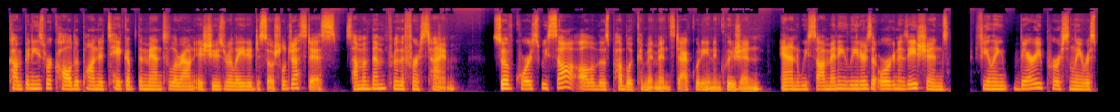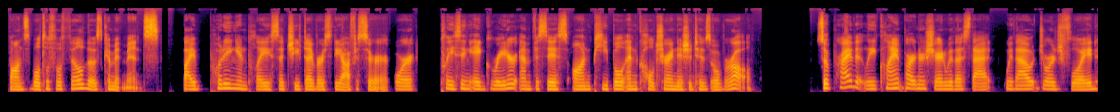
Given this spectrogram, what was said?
Companies were called upon to take up the mantle around issues related to social justice, some of them for the first time. So, of course, we saw all of those public commitments to equity and inclusion. And we saw many leaders at organizations feeling very personally responsible to fulfill those commitments by putting in place a chief diversity officer or placing a greater emphasis on people and culture initiatives overall. So, privately, client partners shared with us that without George Floyd,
